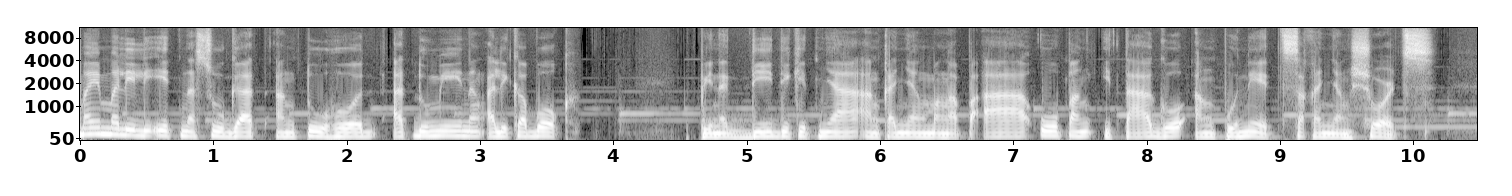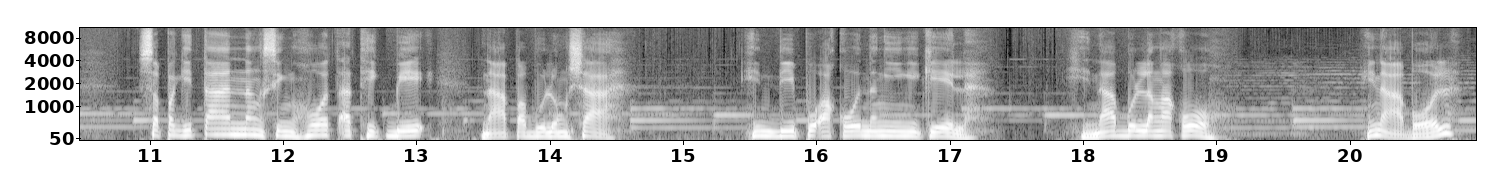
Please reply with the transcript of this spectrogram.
may maliliit na sugat ang tuhod at dumi ng alikabok. Pinagdidikit niya ang kanyang mga paa upang itago ang punit sa kanyang shorts. Sa pagitan ng singhot at hikbi, napabulong siya. Hindi po ako nangingikil. Hinabol lang ako. Hinabol?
